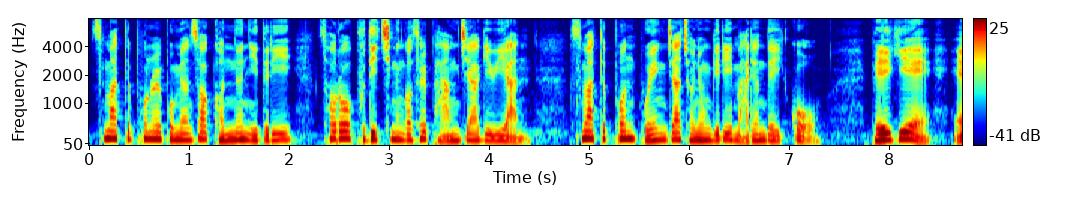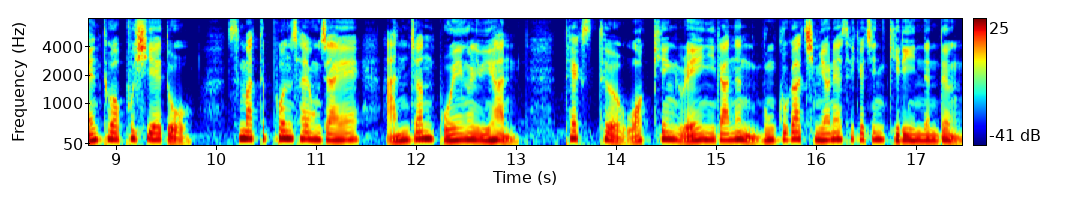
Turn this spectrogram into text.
스마트폰을 보면서 걷는 이들이 서로 부딪히는 것을 방지하기 위한 스마트폰 보행자 전용길이 마련돼 있고 벨기에 앤트워프시에도 스마트폰 사용자의 안전 보행을 위한 text walking lane이라는 문구가 지면에 새겨진 길이 있는 등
